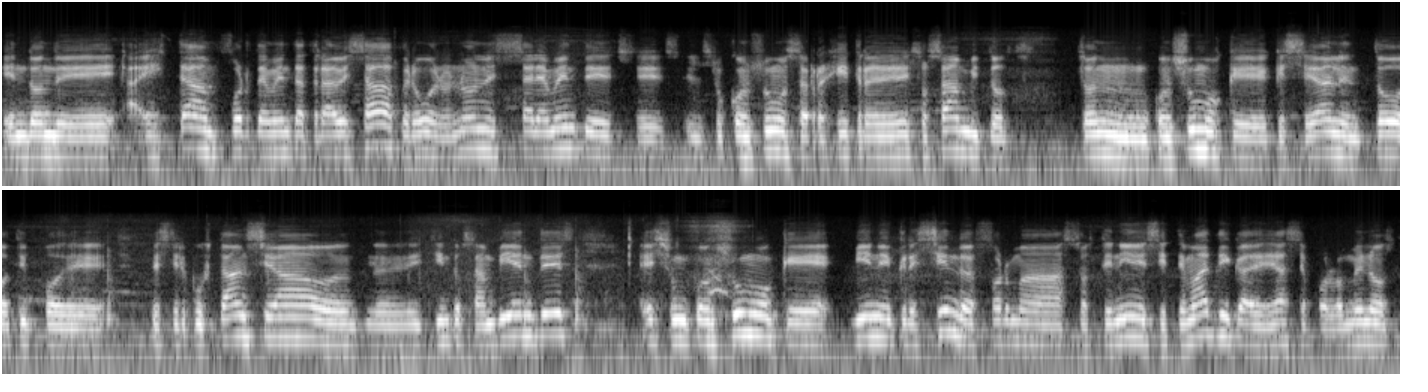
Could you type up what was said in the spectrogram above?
en donde están fuertemente atravesadas, pero bueno, no necesariamente su consumo se registra en esos ámbitos. Son consumos que, se dan en todo tipo de, de circunstancias o de distintos ambientes. Es un consumo que viene creciendo de forma sostenida y sistemática desde hace por lo menos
